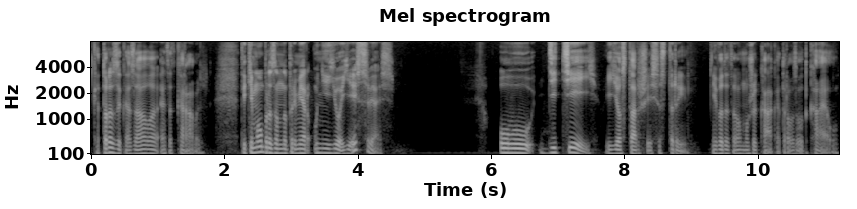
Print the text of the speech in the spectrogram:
которое заказало этот корабль. Таким образом, например, у нее есть связь, у детей ее старшей сестры и вот этого мужика, которого зовут Кайл,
